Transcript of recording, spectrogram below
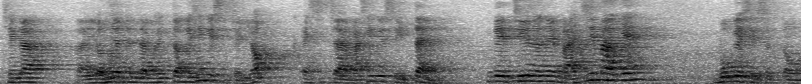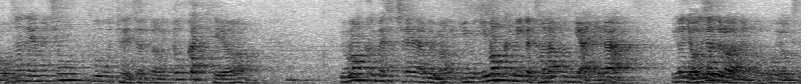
제가 어, 염려된다고 했던 게 생길 수 있죠. 역 S자가 생길 수 있다는 근데 지은 선생님 마지막에 목에서 있었던 거, 선생님은 흉부부터 있었던 게 똑같아요. 이만큼에서 차이 나고 이만, 이만큼이니까 더 나쁜 게 아니라 이건 여기서 들어가는 거고 여기서,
